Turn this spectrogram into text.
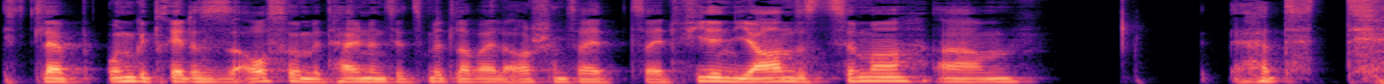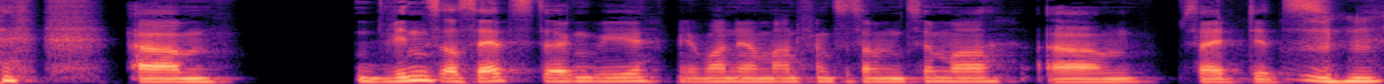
ich glaube, umgedreht ist es auch so. Wir teilen uns jetzt mittlerweile auch schon seit, seit vielen Jahren das Zimmer. Ähm, er hat ähm, Vince ersetzt irgendwie. Wir waren ja am Anfang zusammen im Zimmer. Ähm, seit jetzt mhm.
